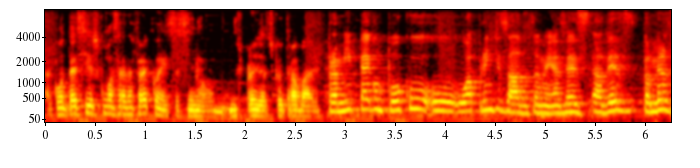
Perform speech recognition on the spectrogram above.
Acontece isso com uma certa frequência, assim, nos projetos que eu trabalho. Pra mim, pega um pouco o, o aprendizado também. Às vezes, às vezes, pelo menos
